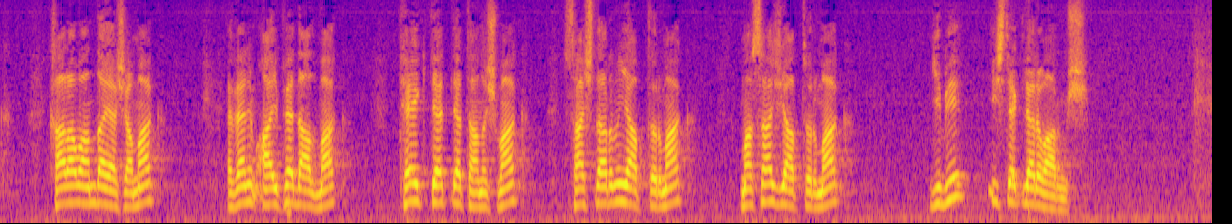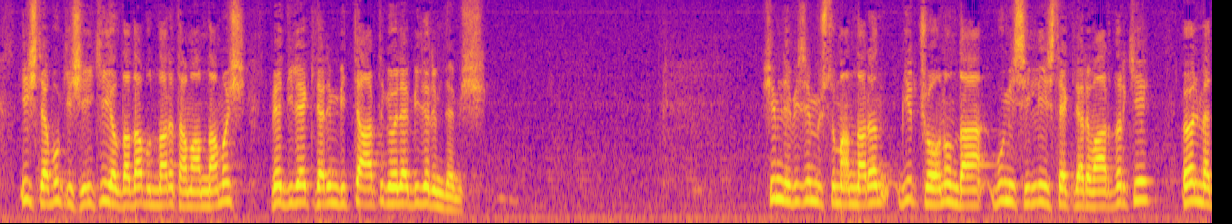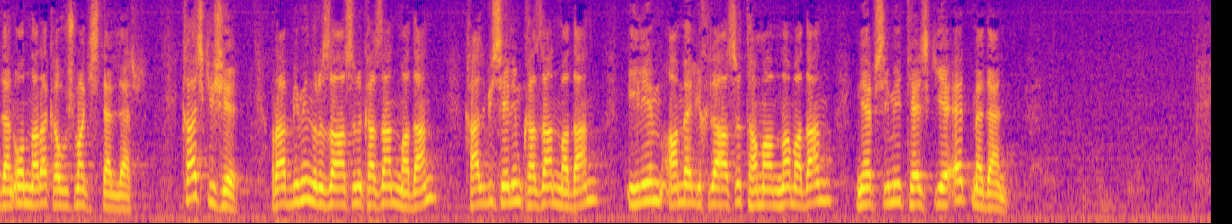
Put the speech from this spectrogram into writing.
karavanda yaşamak, efendim iPad almak, tek detle tanışmak, saçlarını yaptırmak, masaj yaptırmak gibi istekleri varmış. İşte bu kişi iki yılda da bunları tamamlamış ve dileklerim bitti artık ölebilirim demiş. Şimdi bizim Müslümanların birçoğunun da bu misilli istekleri vardır ki ölmeden onlara kavuşmak isterler. Kaç kişi Rabbimin rızasını kazanmadan, kalbi selim kazanmadan, ilim, amel, ihlası tamamlamadan, nefsimi tezkiye etmeden,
